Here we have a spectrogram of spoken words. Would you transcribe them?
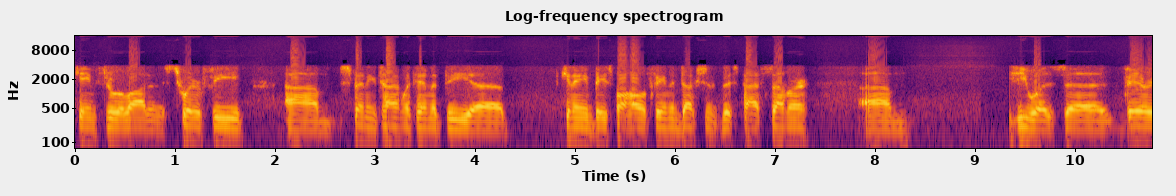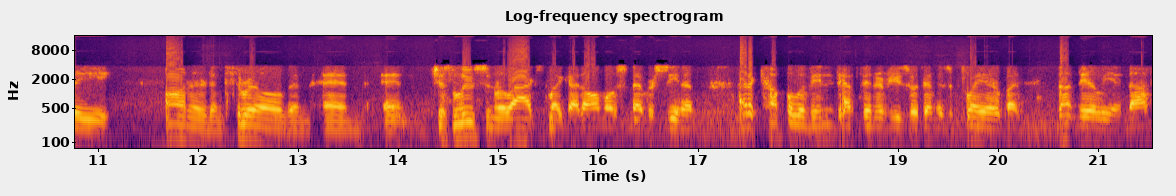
came through a lot in his Twitter feed. Um, spending time with him at the uh, Canadian Baseball Hall of Fame inductions this past summer, um, he was uh, very honored and thrilled and and and just loose and relaxed like I'd almost never seen him. I had a couple of in-depth interviews with him as a player, but not nearly enough.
